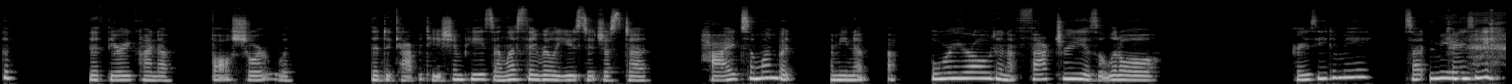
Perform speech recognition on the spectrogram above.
the the theory kind of falls short with the decapitation piece, unless they really used it just to hide someone. But I mean, a, a four year old in a factory is a little crazy to me. Is that I mean, crazy?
